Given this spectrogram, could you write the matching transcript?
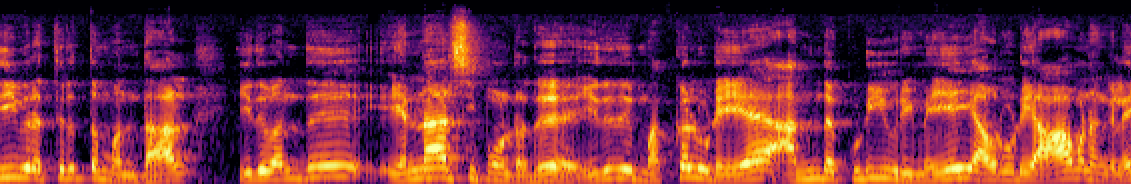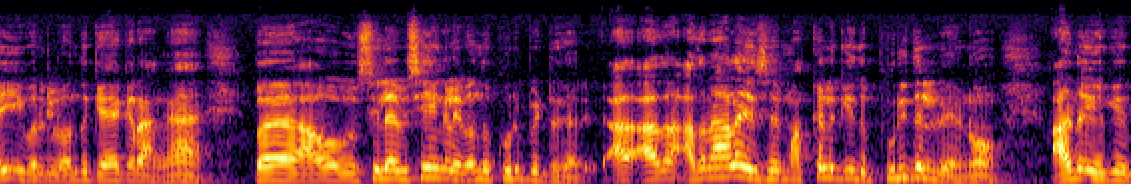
தீவிர திருத்தம் வந்தால் இது வந்து என்ஆர்சி போன்றது. இது மக்களுடைய அந்த குடியுரிமையை அவருடைய ஆவணங்களை இவர்கள் வந்து கேட்குறாங்க இப்போ சில விஷயங்களை வந்து குறிப்பிட்டிருக்காரு. அதனால் இது மக்களுக்கு இது புரிதல் வேணும். அது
